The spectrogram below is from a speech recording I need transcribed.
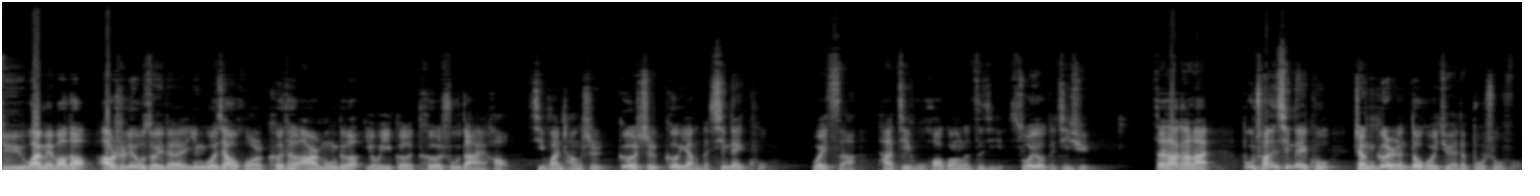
据外媒报道，二十六岁的英国小伙科特·阿尔蒙德有一个特殊的爱好。喜欢尝试各式各样的新内裤，为此啊，他几乎花光了自己所有的积蓄。在他看来，不穿新内裤，整个人都会觉得不舒服。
